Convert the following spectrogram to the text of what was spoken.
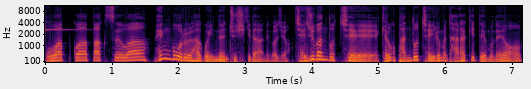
보합과 박스와 횡보를 하고 있는 주식이다는 거죠. 제주 반도체 결국 반도체 이름을 달았기 때문에요.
